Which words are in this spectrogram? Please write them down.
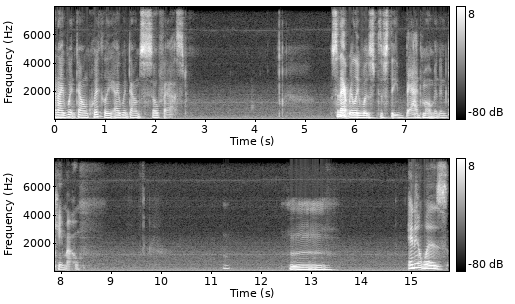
and I went down quickly. I went down so fast. So that really was just the bad moment in chemo. Mm. And it was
